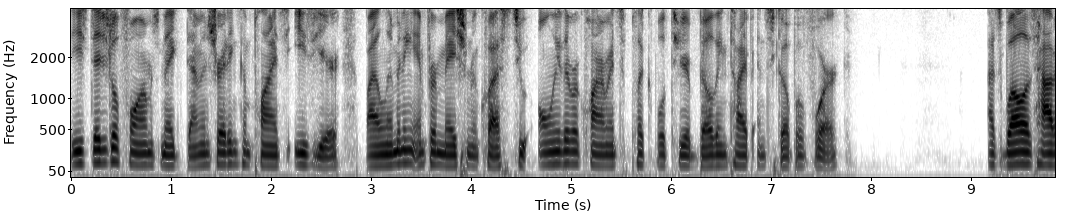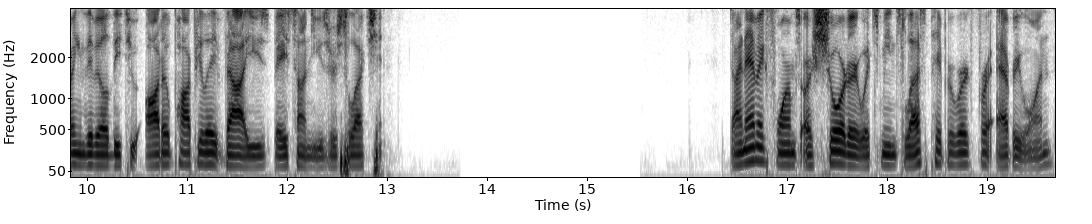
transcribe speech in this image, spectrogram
These digital forms make demonstrating compliance easier by limiting information requests to only the requirements applicable to your building type and scope of work, as well as having the ability to auto-populate values based on user selection. Dynamic forms are shorter, which means less paperwork for everyone,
